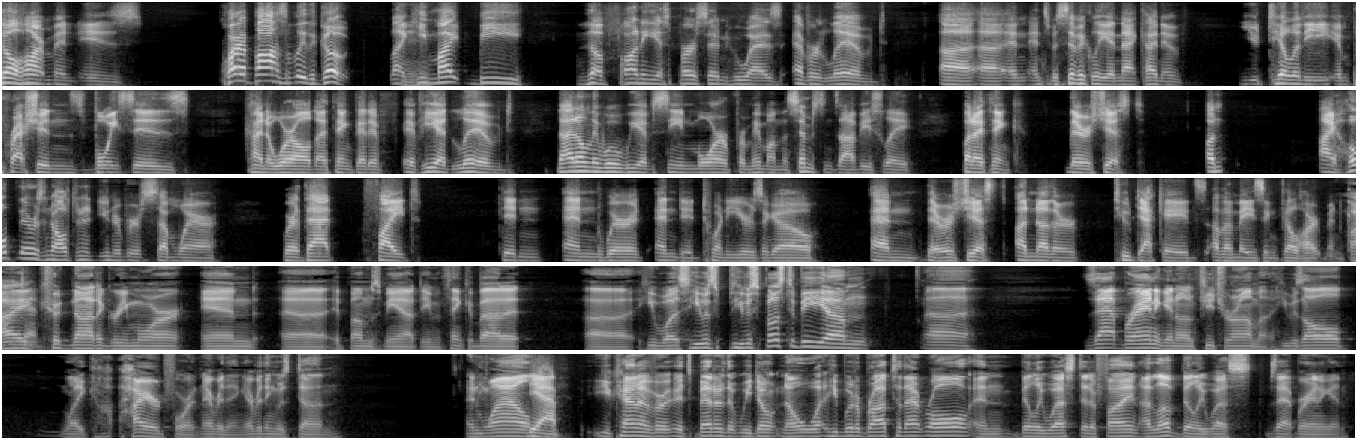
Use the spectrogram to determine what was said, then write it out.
Phil Hartman is quite possibly the goat. Like he Mhm. might be the funniest person who has ever lived, uh, uh, and and specifically in that kind of utility impressions, voices kind of world. I think that if if he had lived, not only would we have seen more from him on The Simpsons, obviously, but I think there's just an. I hope there's an alternate universe somewhere where that fight didn't end where it ended 20 years ago, and there is just another two decades of amazing Phil Hartman I could not agree more, and uh, it bums me out to even think about it. Uh, he was he was he was supposed to be um, uh, Zapp Brannigan on Futurama. He was all like hired for it and everything. Everything was done. And while yeah, you kind of are, it's better that we don't know what he would have brought to that role. And Billy West did a fine. I love Billy West, Zapp Brannigan,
